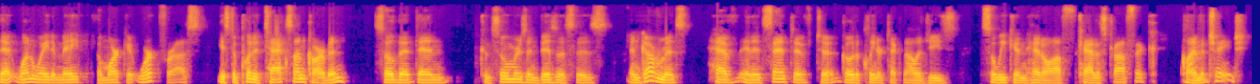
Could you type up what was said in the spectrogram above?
that one way to make the market work for us is to put a tax on carbon so that then consumers and businesses and governments have an incentive to go to cleaner technologies so we can head off catastrophic climate change.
